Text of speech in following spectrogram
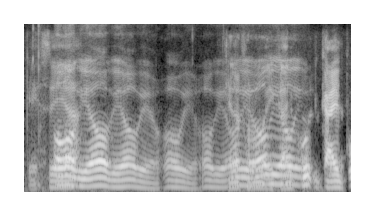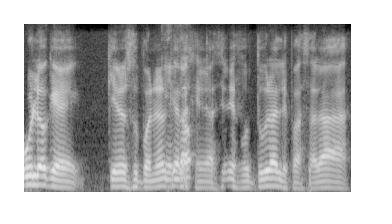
que sea. Obvio, obvio, obvio, obvio, obvio, obvio, obvio, obvio. calcu- Calculo que quiero suponer Que que, a lo- las generaciones futuras les pasará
